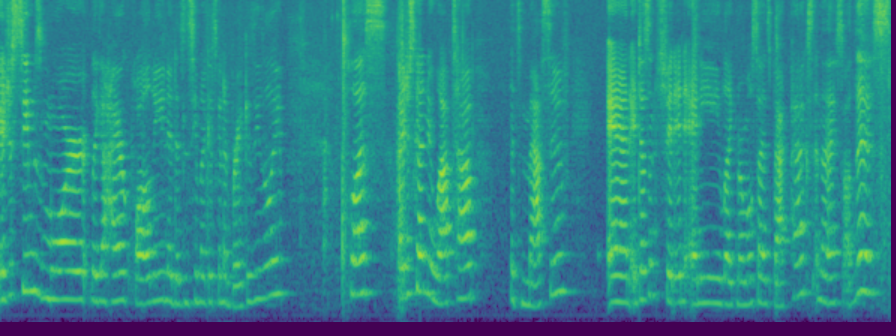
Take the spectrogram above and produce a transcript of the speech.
it just seems more like a higher quality and it doesn't seem like it's going to break as easily. Plus, I just got a new laptop that's massive and it doesn't fit in any like normal size backpacks and then I saw this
